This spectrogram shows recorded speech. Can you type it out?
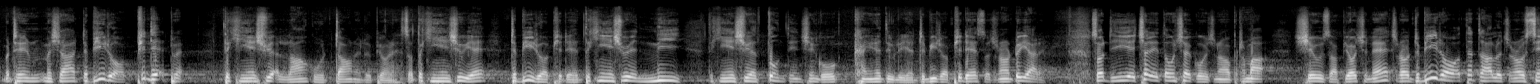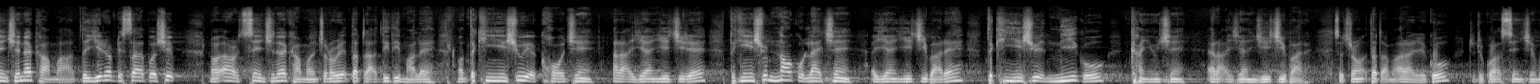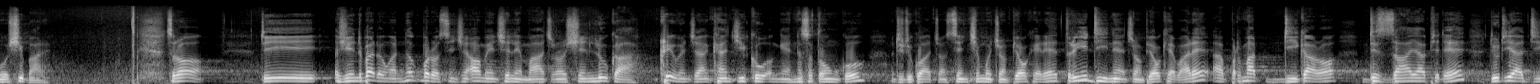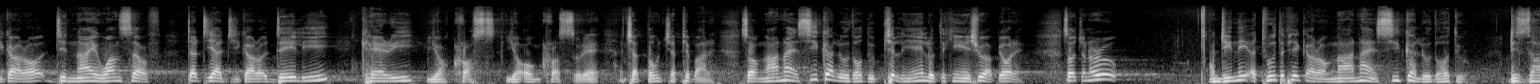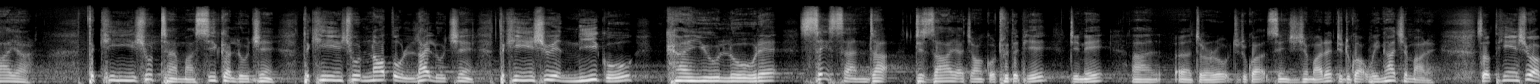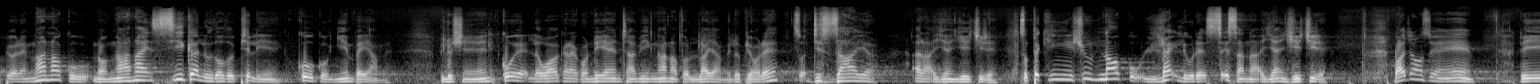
မထင်မရှားတပည့်တော်ဖြစ်တဲ့အတွက် သခင်ယေရှုရဲ့အလောင်းကိုတောင်းတယ်လို့ပြောတယ်ဆိုတော့သခင်ယေရှုရဲ့တပည့်တော်ဖြစ်တယ်သခင်ယေရှုရဲ့နီးသခင်ယေရှုရဲ့တုံ့တင်ခြင်းကိုခံရတဲ့သူတွေတပည့်တော်ဖြစ်တယ်ဆိုတော့ကျွန်တော်တွေ့ရတယ်ဆိုတော့ဒီအချက်တွေ၃ချက်ကိုကျွန်တော်ပထမရှေးဥစွာပြောချင်တယ်ကျွန်တော်တပည့်တော်အသက်တာလို့ကျွန်တော်ဆင်ခြင်တဲ့ခါမှာ the year of discipleship တော့အဲ့တော့ဆင်ခြင်တဲ့ခါမှာကျွန်တော်ရဲ့အသက်တာအသီးသီးမှာလဲတော့သခင်ယေရှုရဲ့ခေါ်ခြင်းအဲ့ဒါအရန်ရေးကြည့်တယ်သခင်ယေရှုနောက်ကိုလိုက်ခြင်းအရန်ရေးကြည့်ပါတယ်သခင်ယေရှုရဲ့နီးကိုခံယူခြင်းအဲ့ဒါအရန်ရေးကြည့်ပါတယ်ဆိုတော့ကျွန်တော်အသက်တာမှာအဲ့ဒါတွေကိုဒီတကွာဆင်ခြင်ဖို့ရှိပါတယ် ဆိုတော့ဒီအရင်တစ်ပတ်တုန်းကနှုတ်ဘတော်ဆင်ခြင်အောင်မင်းချင်းလင်မှာကျွန်တော်ရှင်လူကာခရစ်ဝင်ကျမ်းခန်းကြီးကိုအငယ်23ကိုအတူတူကကျွန်တော်ဆင်ချင်းမှုကျွန်တော်ပြောခဲ့တယ် 3D နဲ့ကျွန်တော်ပြောခဲ့ပါတယ်အပထမ D ကတော့ desire ဖြစ်တယ်ဒုတိယ D ကတော့ deny oneself တတိယ D ကတော့ daily carry your cross your own cross ဆိုတဲ့အချက်၃ချက်ဖြစ်ပါတယ်ဆိုတော့ငါ၌စီးကပ်လို့တော့သူဖြစ်လျင်လို့သခင်ယေရှုကပြောတယ်ဆိုတော့ကျွန်တော်တို့ဒီနေ့အထူးသဖြင့်ကတော့ငါ၌စီးကပ်လို့တော့သူ desire သခင်ယေရှုထံမှာစီးကပ်လိုခြင်းသခင်ယေရှုနောက်သို့လိုက်လိုခြင်းသခင်ယေရှုရဲ့နီးကိုခံယူလိုတဲ့စိတ်ဆန္ဒ desire အကြောင်းကိုထူးသဖြင့်ဒီနေ့အာကျွန်တော်တို့ဒီတကွဆင်ခြင်ချင်ပါတယ်ဒီတကွဝင်ငှချင်ပါတယ်ဆိုတော့သခင်ယေရှုကပြောတယ်ငါနောက်ကိုတော့ငါ၌စီးကပ်လိုသောသူဖြစ်လျင်ကိုယ့်ကိုငင်းပယ်ရမယ်ပြီးလို့ရှိရင်ကိုယ့်ရဲ့လဝကရကိုနေရန်ထားပြီးငါနောက်တော့လိုက်ရမယ်လို့ပြောတယ်ဆိုတော့ desire အဲ့ဒါအရင်ရေးကြည့်တယ်ဆိုတော့သခင်ယေရှုနောက်ကိုလိုက်လိုတဲ့စိတ်ဆန္ဒအရင်ရေးကြည့်တယ် ဘာကြောင့်ဆိုရင်ဒီ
